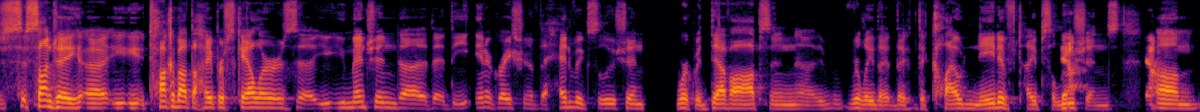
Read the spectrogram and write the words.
Sanjay, uh, you, you talk about the hyperscalers. Uh, you, you mentioned uh, the, the integration of the Hedvig solution, work with DevOps, and uh, really the, the, the cloud native type solutions. Yeah. Um,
